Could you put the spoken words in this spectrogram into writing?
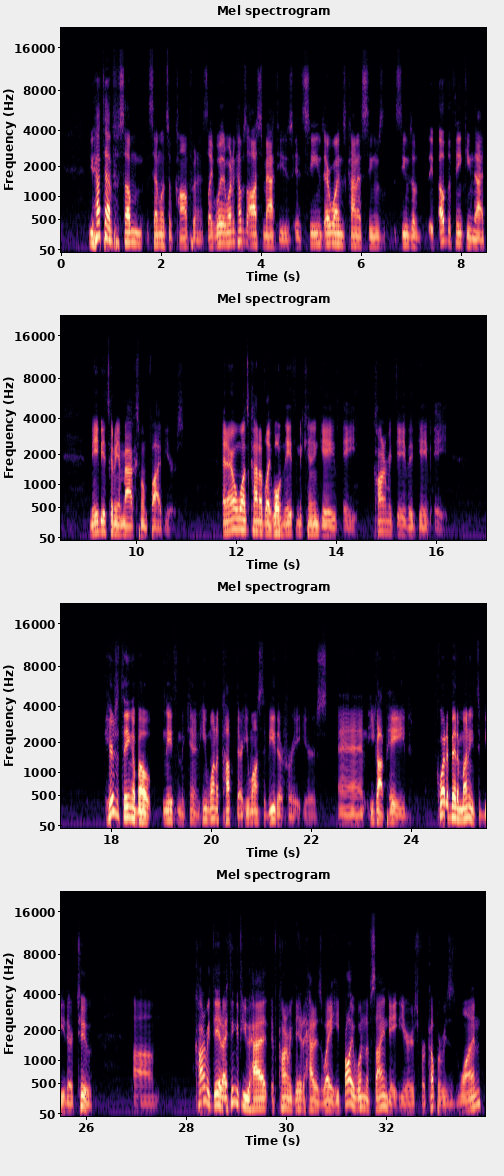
You have to have some semblance of confidence. Like when, when it comes to Auston Matthews, it seems everyone's kind of seems seems of of the thinking that maybe it's going to be a maximum five years, and everyone's kind of like, well, Nathan MacKinnon gave eight, Connor McDavid gave eight. Here's the thing about Nathan MacKinnon. He won a cup there. He wants to be there for eight years, and he got paid quite a bit of money to be there too. Um, Connor McDavid, I think if you had if Connor McDavid had his way, he probably wouldn't have signed eight years for a couple of reasons. One,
